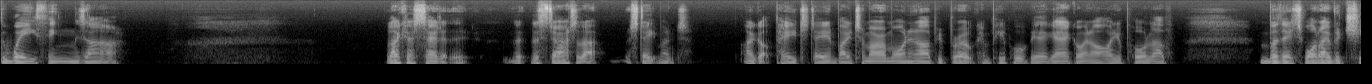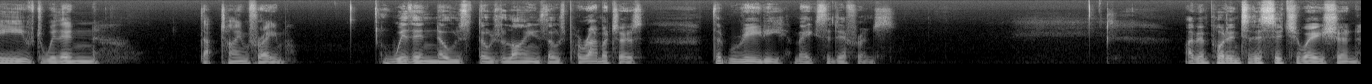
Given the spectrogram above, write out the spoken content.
the way things are. Like I said at the, the start of that statement, I got paid today, and by tomorrow morning I'll be broke, and people will be there going, "Oh, you poor love." But it's what I've achieved within that time frame within those those lines, those parameters, that really makes the difference. I've been put into this situation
